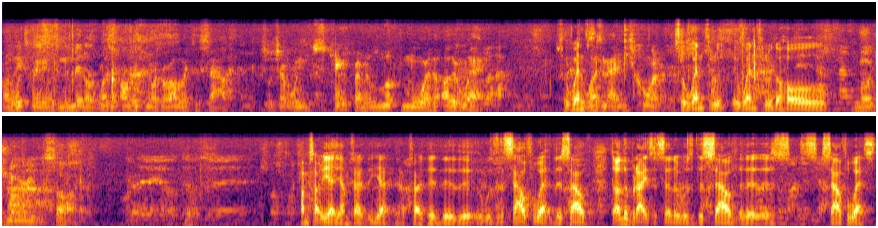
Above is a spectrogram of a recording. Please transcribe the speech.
Well, they explained it was in the middle. It wasn't all the way to north or all the way to the south. So whichever way you just came from, it looked more the other way. So it wasn't at each corner. So it went through it went through the whole majority of the side. I'm sorry. Yeah, yeah. I'm sorry. Yeah, I'm sorry. The, the, the, it was the southwest. The south. The other brisa said it was the south The southwest.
